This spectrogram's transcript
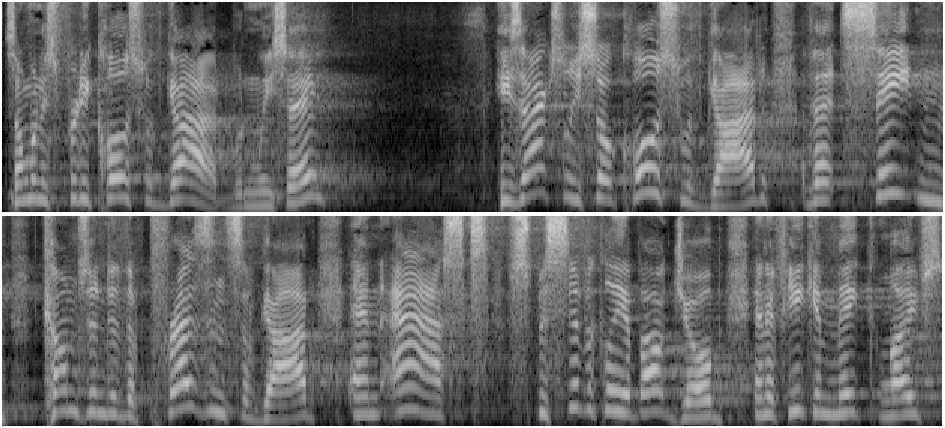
Someone who's pretty close with God, wouldn't we say? He's actually so close with God that Satan comes into the presence of God and asks specifically about Job and if he can make life's,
